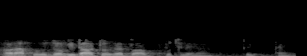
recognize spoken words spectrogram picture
और आपको जो भी डाउट होगा तो आप पूछ लेना। ठीक? थैंक यू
